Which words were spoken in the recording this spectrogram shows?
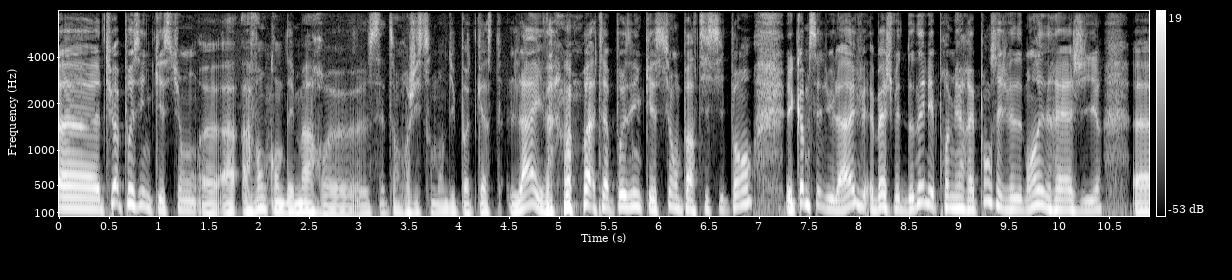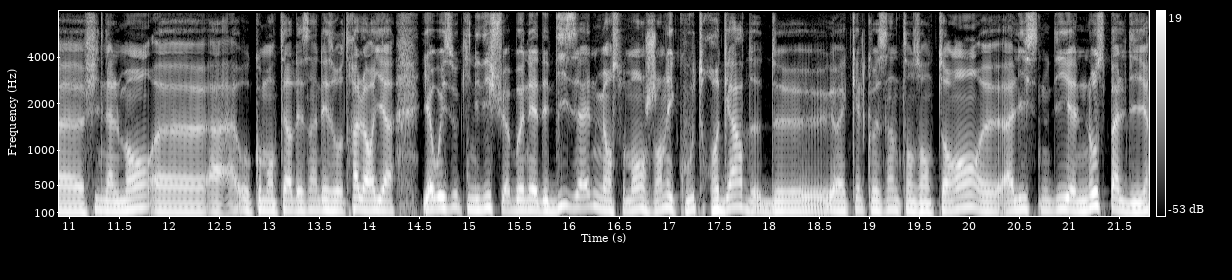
Euh, tu as posé une question avant qu'on démarre cet enregistrement du podcast live. tu as posé une question aux participants et comme c'est du live, eh ben, je vais te donner les premières réponses et je vais te demander de réagir finalement aux commentaires des uns des autres. Alors il y a, y a Wezu qui nous dit je suis abonné à des dizaines mais en ce moment j'en écoute. Regarde de, quelques-uns de temps en temps. Alice nous dit elle n'ose pas le dire.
